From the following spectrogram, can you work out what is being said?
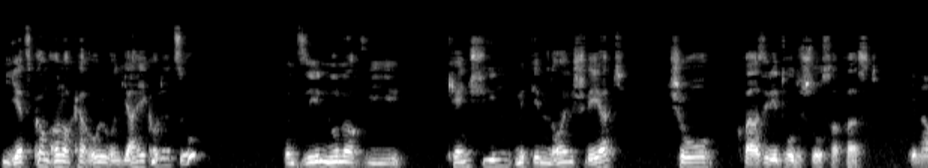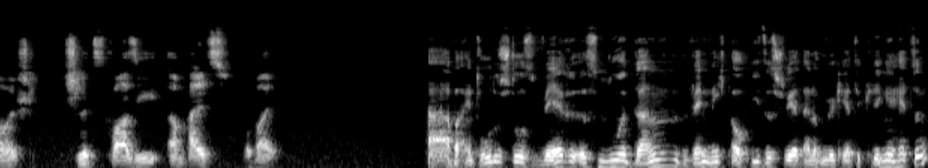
Jetzt kommen auch noch Kaoru und Yahiko dazu und sehen nur noch, wie Kenshin mit dem neuen Schwert Cho quasi den Todesstoß verpasst. Genau, er sch- schlitzt quasi am Hals vorbei. Aber ein Todesstoß wäre es nur dann, wenn nicht auch dieses Schwert eine umgekehrte Klinge hätte.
